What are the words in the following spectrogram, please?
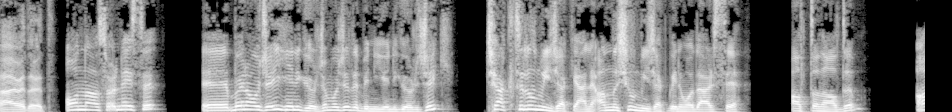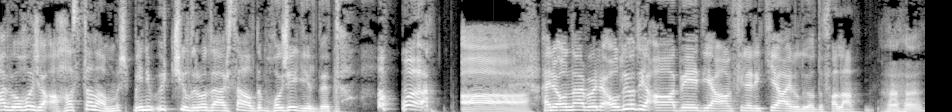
Evet evet. Ondan sonra neyse e, ben hocayı yeni göreceğim. Hoca da beni yeni görecek. Çaktırılmayacak yani anlaşılmayacak benim o dersi alttan aldım. Abi o hoca hastalanmış. Benim 3 yıldır o dersi aldım. Hoca girdi tamam mı? Aa. Hani onlar böyle oluyordu ya A, B diye amfiler ikiye ayrılıyordu falan. Hı hı.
